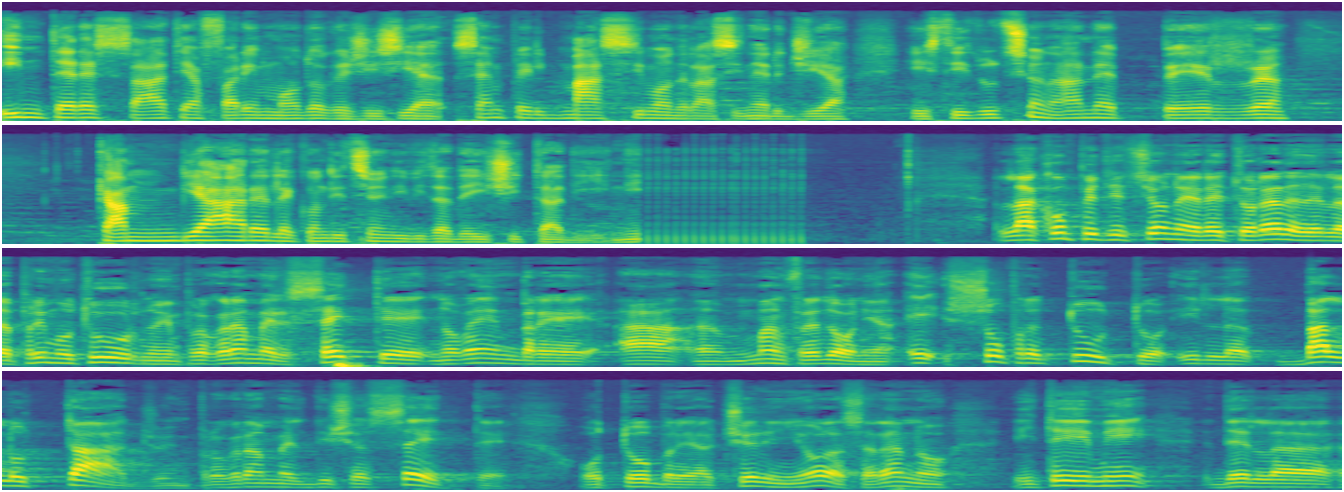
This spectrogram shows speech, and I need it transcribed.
interessati a fare in modo che ci sia sempre il massimo della sinergia istituzionale per cambiare le condizioni di vita dei cittadini. La competizione elettorale del primo turno in programma il 7 novembre a eh, Manfredonia e soprattutto il ballottaggio in programma il 17 ottobre a Cerignola saranno i temi del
